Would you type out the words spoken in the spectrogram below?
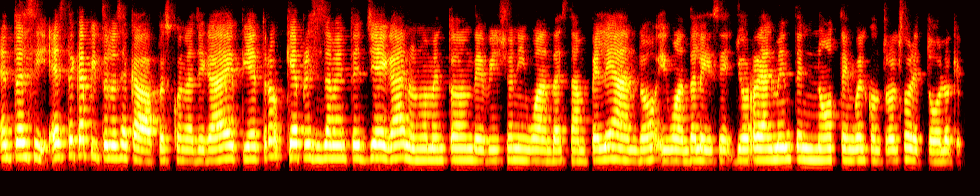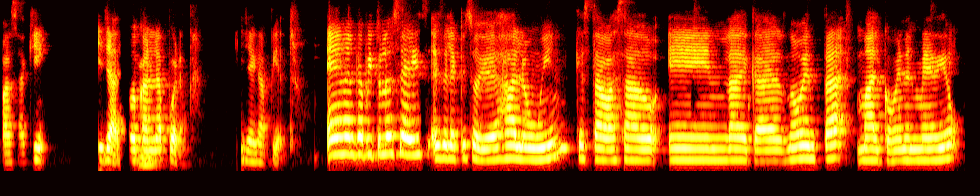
entonces sí, este capítulo se acaba pues con la llegada de Pietro, que precisamente llega en un momento donde Vision y Wanda están peleando y Wanda le dice, yo realmente no tengo el control sobre todo lo que pasa aquí. Y ya, tocan Mm. la puerta y llega Pietro. En el capítulo 6 es el episodio de Halloween, que está basado en la década de los 90, Malcolm en el medio,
